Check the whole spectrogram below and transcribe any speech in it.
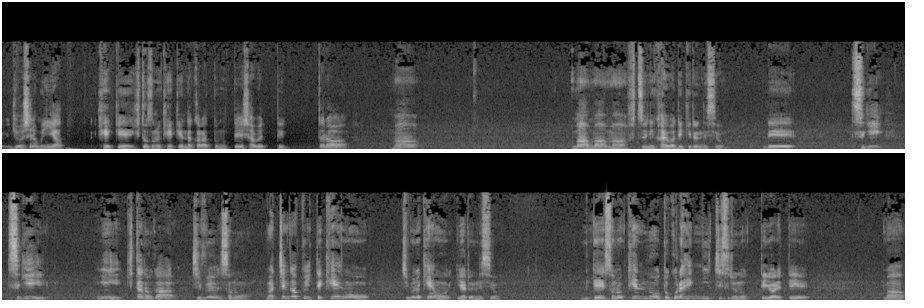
あ業者でもいいや。経験一つの経験だからと思って喋ってったらまあまあまあまあ普通に会話できるんですよ。で次次に来たのが自分そのマッチングアプリって剣を自分の剣をやるんですよ。でその剣のどこら辺に位置するのって言われてまあ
